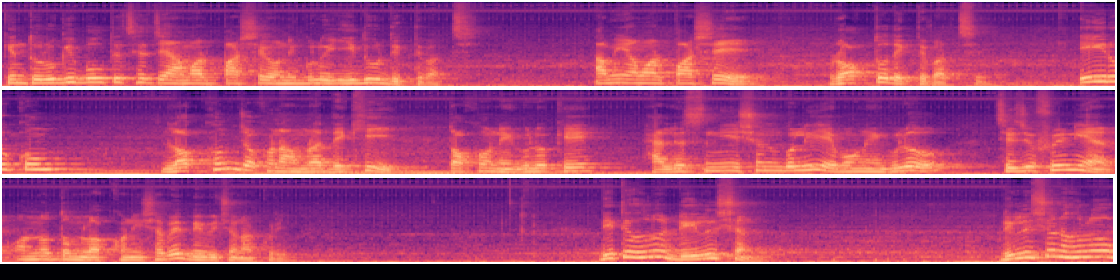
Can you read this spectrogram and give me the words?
কিন্তু রুগী বলতেছে যে, আমার পাশে অনেকগুলো ইঁদুর দেখতে পাচ্ছি। আমি আমার পাশে রক্ত দেখতে পাচ্ছি। এই রকম লক্ষণ যখন আমরা দেখি, তখন এগুলোকে হ্যালুসিনিয়েশন বলি এবং এগুলো সিজোফ্রেনিয়ার অন্যতম লক্ষণ হিসাবে বিবেচনা করি। দ্বিতীয় হলো ডিলিউশন। ডিলিউশন হলো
